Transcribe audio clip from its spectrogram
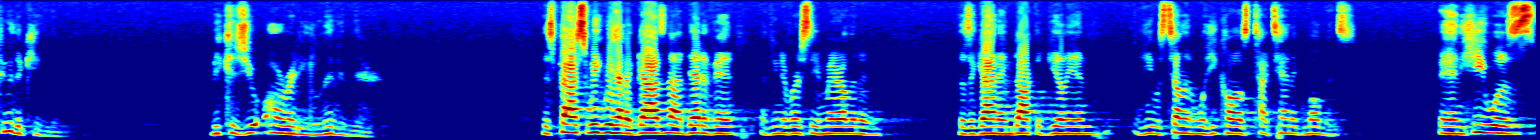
to the kingdom because you're already living there. This past week, we had a God's Not Dead event at the University of Maryland, and there's a guy named Dr. Guillen, and he was telling what he calls Titanic moments. And he was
